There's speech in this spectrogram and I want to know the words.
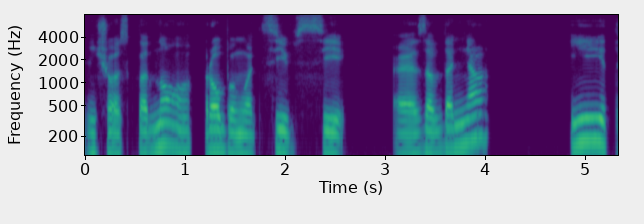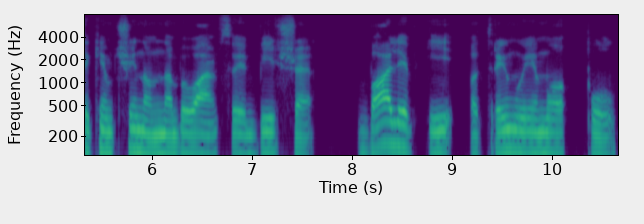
нічого складного. Робимо ці всі е, завдання, і таким чином набиваємо собі більше балів і отримуємо пул.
